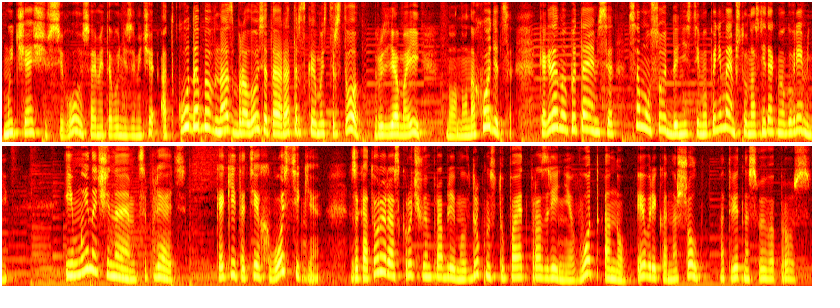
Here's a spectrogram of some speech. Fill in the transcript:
мы чаще всего, сами того не замечая, откуда бы в нас бралось это ораторское мастерство, друзья мои, но оно находится. Когда мы пытаемся саму суть донести, мы понимаем, что у нас не так много времени, и мы начинаем цеплять какие-то те хвостики, за которые раскручиваем проблему. И вдруг наступает прозрение. Вот оно. Эврика нашел ответ на свой вопрос.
